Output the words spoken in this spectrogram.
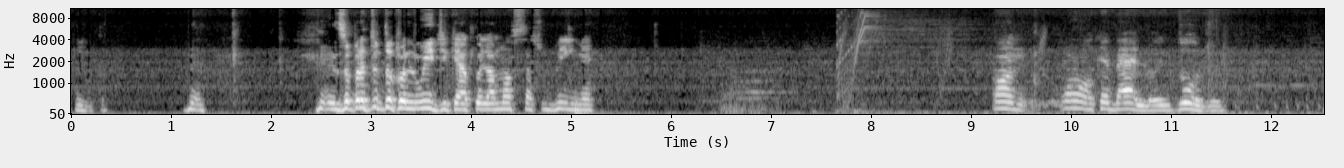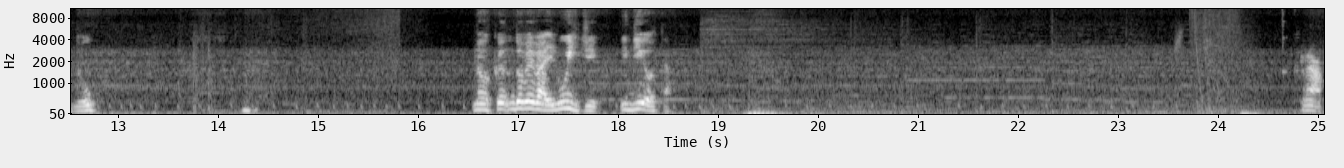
finito. Soprattutto con Luigi che ha quella mossa sublime. Oh, oh che bello il dojo. No. Dove vai Luigi? Idiota. Crap.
